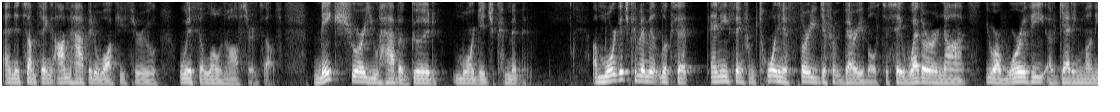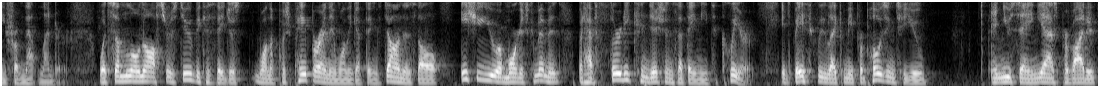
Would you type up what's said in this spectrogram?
and it's something I'm happy to walk you through with the loan officer itself. Make sure you have a good mortgage commitment. A mortgage commitment looks at anything from 20 to 30 different variables to say whether or not you are worthy of getting money from that lender. What some loan officers do because they just want to push paper and they want to get things done is they'll issue you a mortgage commitment but have 30 conditions that they need to clear. It's basically like me proposing to you and you saying yes, provided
